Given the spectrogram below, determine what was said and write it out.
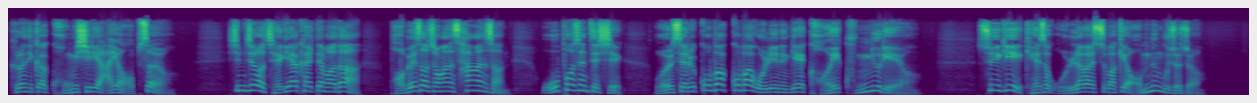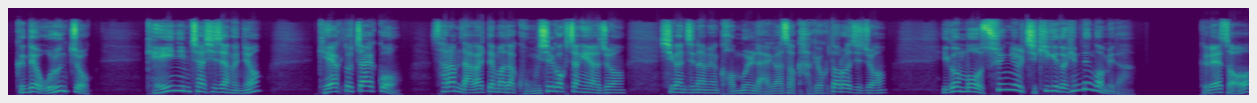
그러니까 공실이 아예 없어요. 심지어 재계약할 때마다 법에서 정한 상한선 5%씩 월세를 꼬박꼬박 올리는 게 거의 국률이에요. 수익이 계속 올라갈 수밖에 없는 구조죠. 근데 오른쪽 개인 임차 시장은요. 계약도 짧고 사람 나갈 때마다 공실 걱정해야죠. 시간 지나면 건물 낡아서 가격 떨어지죠. 이건 뭐 수익률 지키기도 힘든 겁니다. 그래서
